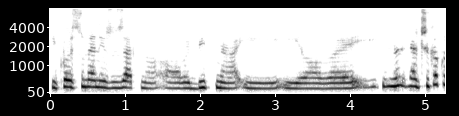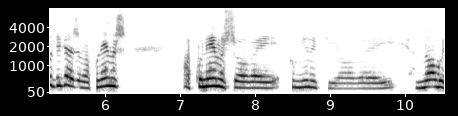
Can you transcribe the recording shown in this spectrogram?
i koje su meni izuzetno ovaj, bitna i, i ovaj, znači kako ti kažem, ako nemaš ako nemaš ovaj community ovaj mnogo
